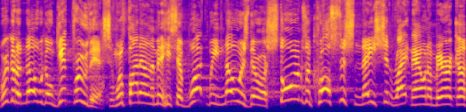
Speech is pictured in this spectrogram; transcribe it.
we're gonna know we're going to get through this and we'll find out in a minute. He said, what we know is there are storms across this nation right now in America,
